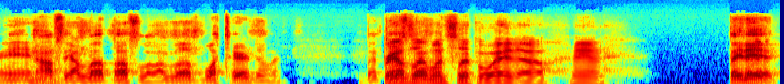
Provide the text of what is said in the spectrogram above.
And, and obviously, I love Buffalo. I love what they're doing. But Browns let one slip away though, man. They did.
